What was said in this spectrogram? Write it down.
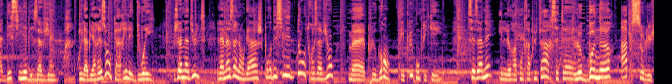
à dessiner des avions. Il a bien raison car il est doué. Jeune adulte, la NASA l'engage pour dessiner d'autres avions, mais plus grands et plus compliqués. Ces années, il le racontera plus tard, c'était le bonheur absolu.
